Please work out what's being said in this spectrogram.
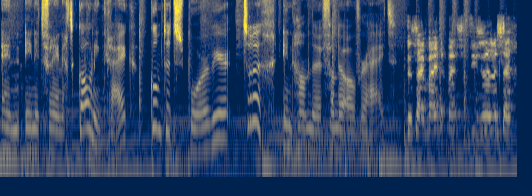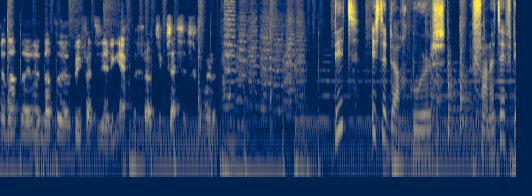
En in het Verenigd Koninkrijk komt het spoor weer terug in handen van de overheid. Er zijn weinig mensen die zullen zeggen dat, uh, dat de privatisering echt een groot succes is geworden. Dit is de dagkoers van het FD.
